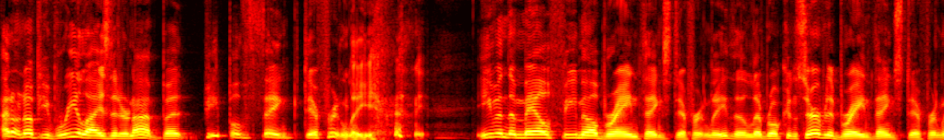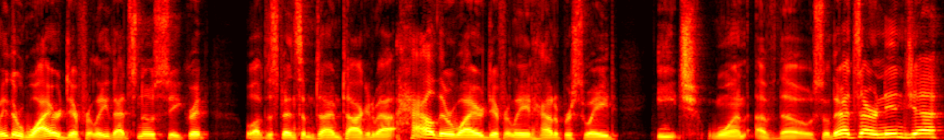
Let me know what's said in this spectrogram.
I don't know if you've realized it or not, but people think differently. even the male female brain thinks differently. The liberal conservative brain thinks differently. They're wired differently. That's no secret. We'll have to spend some time talking about how they're wired differently and how to persuade each one of those. So that's our ninja.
